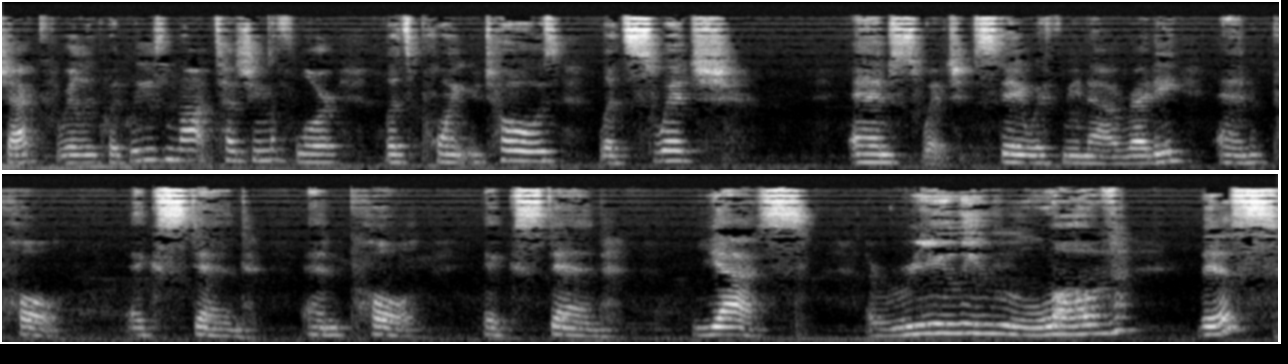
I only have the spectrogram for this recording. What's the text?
check really quickly, is not touching the floor. Let's point your toes. Let's switch and switch. Stay with me now. Ready? And pull, extend, and pull, extend. Yes, I really love this,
